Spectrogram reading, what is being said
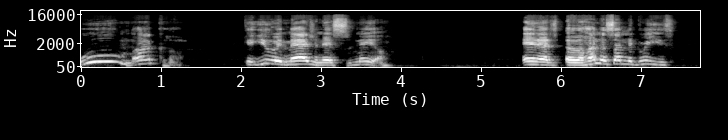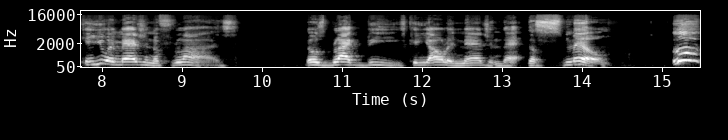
Oh my God. Can you imagine that smell? And at a 100 something degrees, can you imagine the flies? Those black bees. Can y'all imagine that? The smell. Ooh.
